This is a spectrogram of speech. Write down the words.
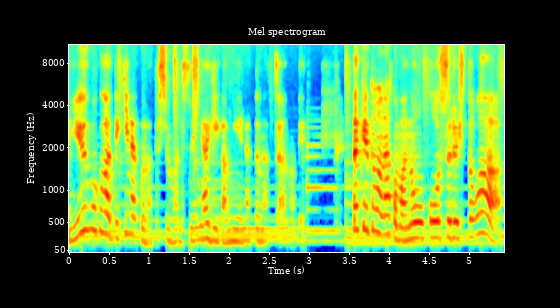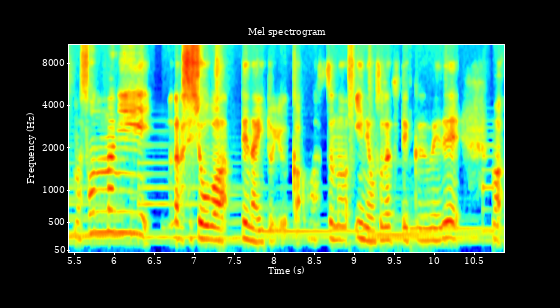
遊牧ができなくなってしまうんですねヤギが見えなくなっちゃうので。だけどなんかまあ農耕する人は、まあ、そんなになんか支障は出ないというか、まあ、その稲を育てていく上で、まあ、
